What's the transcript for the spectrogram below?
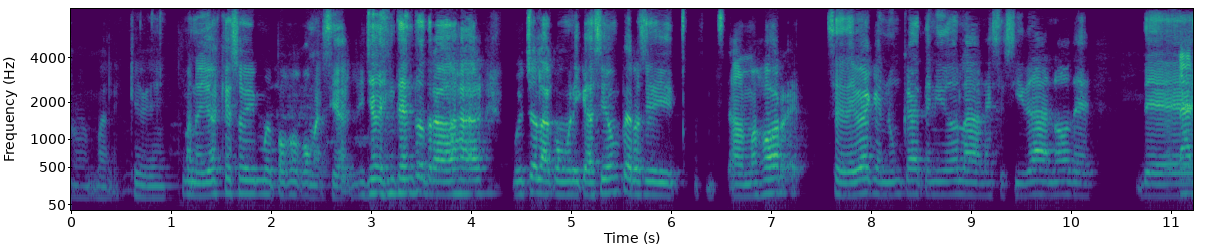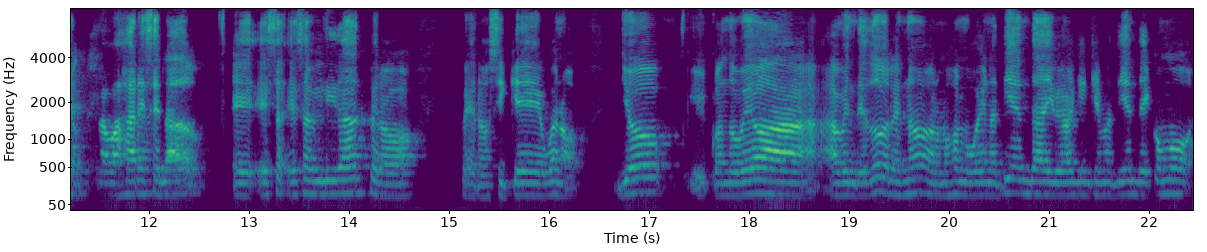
Ah, vale, qué bien. Bueno, yo es que soy muy poco comercial. Yo intento trabajar mucho la comunicación, pero sí, a lo mejor se debe a que nunca he tenido la necesidad, ¿no? De, trabajar ese lado, eh, esa, esa, habilidad, pero, pero sí que, bueno, yo cuando veo a, vendedores, ¿no? A lo mejor me voy a una tienda y veo a alguien que me atiende, como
